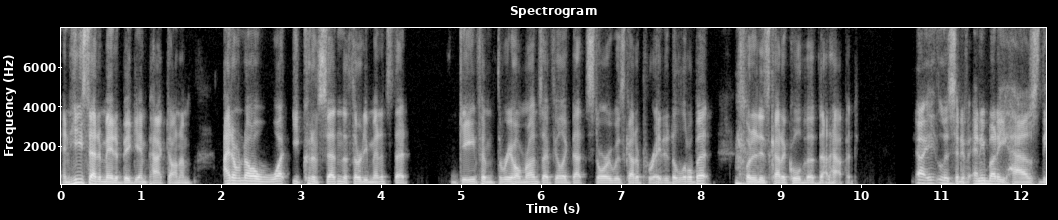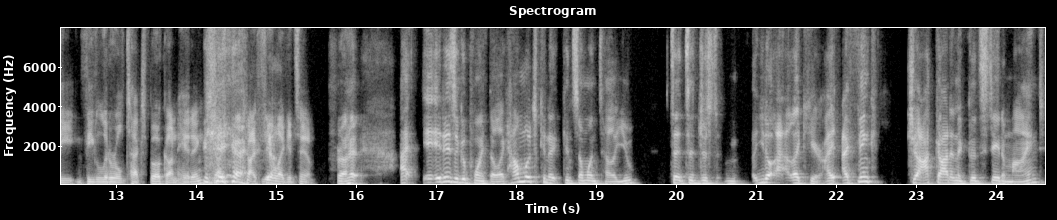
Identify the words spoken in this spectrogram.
And he said it made a big impact on him. I don't know what he could have said in the 30 minutes that gave him three home runs. I feel like that story was kind of paraded a little bit, but it is kind of cool that that happened. Uh, listen, if anybody has the the literal textbook on hitting, Yeah. I, I feel Yeah. like it's him. right? I, it is a good point though. Like, how much can it can someone tell you to to just you know like here? I I think Joc got in a good state of mind,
